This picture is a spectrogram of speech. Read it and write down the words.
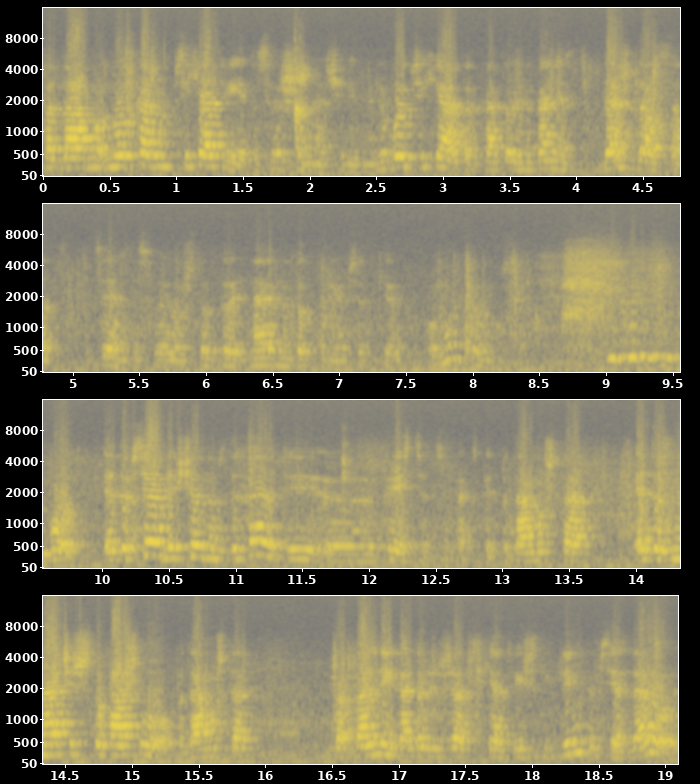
Потому, ну, скажем, в психиатрии это совершенно очевидно. Любой психиатр, который наконец дождался от пациента своего, что говорит, наверное, доктор, я все-таки умой тронулся. Вот, это все облегченно вздыхают и э, крестятся, так сказать, потому что это значит, что пошло, потому что больные, которые лежат в психиатрических клиниках, все здоровы.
